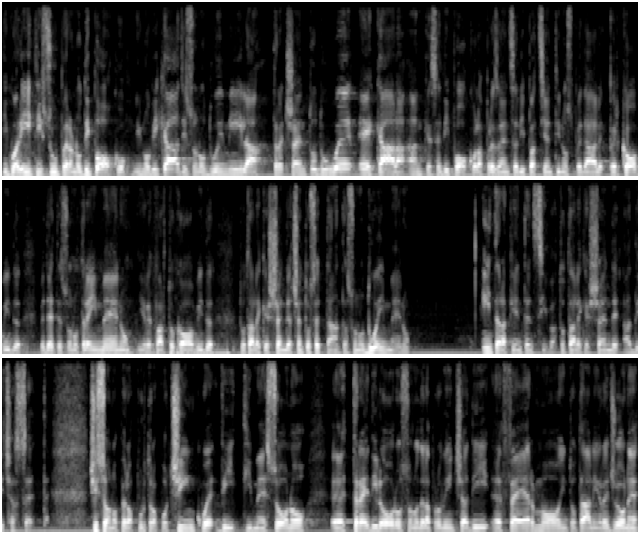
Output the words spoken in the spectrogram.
I guariti superano di poco i nuovi casi, sono 2.302 e cala, anche se di poco, la presenza di pazienti in ospedale per Covid. Vedete sono 3 in meno in reparto Covid, totale che scende a 170, sono 2 in meno in terapia intensiva, totale che scende a 17. Ci sono però purtroppo 5 vittime, sono, eh, 3 di loro sono della provincia di eh, Fermo, in totale in regione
